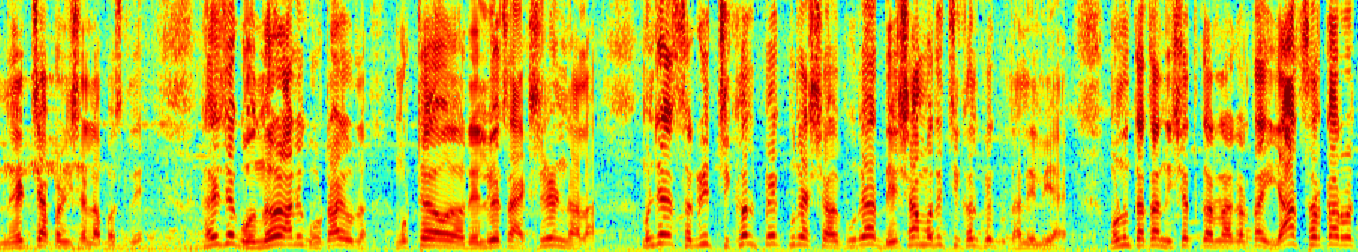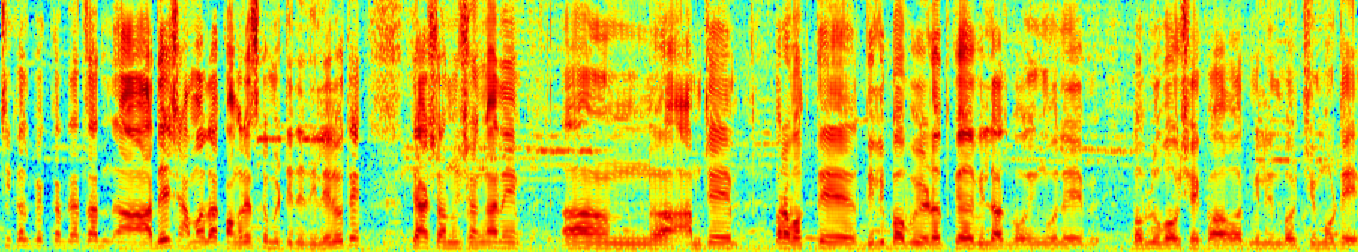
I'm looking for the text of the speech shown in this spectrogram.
नेटच्या परीक्षेला बसले. हे जे गोंधळ आणि घोटाळे मोठ्या रेल्वेचा ॲक्सिडेंट झाला म्हणजे सगळी चिखलफेक पुऱ्या श पुऱ्या देशामध्ये चिखलफेक झालेली आहे. म्हणून त्याचा निषेध करण्याकरता याच सरकारवर चिखलफेक करण्याचा आदेश आम्हाला काँग्रेस कमिटीने दिलेले होते. त्या अशा अनुषंगाने आमचे प्रवक्ते दिलीपबाबू येडतकर विलासभाऊ इंगोले बबलूभाऊ शेखावत मिलिंदभाऊ चिमोटे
